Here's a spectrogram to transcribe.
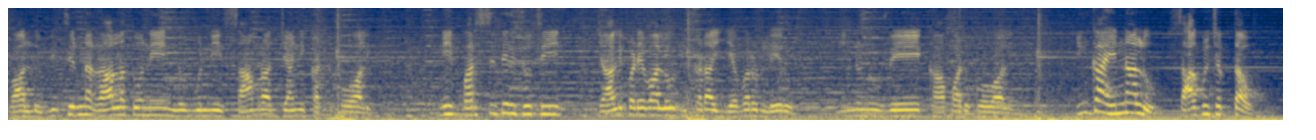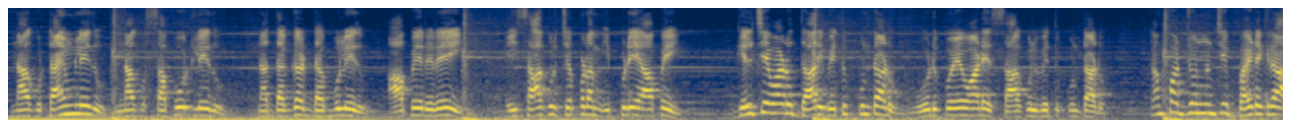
వాళ్ళు విసిరిన రాళ్ళతోనే నువ్వు నీ సామ్రాజ్యాన్ని కట్టుకోవాలి. నీ పరిస్థితిని చూసి జాలిపడే వాళ్ళు ఇక్కడ ఎవరు లేరు. నిన్ను నువ్వే కాపాడుకోవాలి. ఇంకా ఎన్నాళ్ళు? సాగులు చెప్తావు. నాకు టైం లేదు నాకు సపోర్ట్ లేదు నా దగ్గర డబ్బు లేదు ఆపేరు రే ఈ సాకులు చెప్పడం ఇప్పుడే ఆపేయి. గెలిచేవాడు దారి వెతుక్కుంటాడు ఓడిపోయేవాడే సాకులు వెతుక్కుంటాడు. కంఫర్ట్ జోన్ నుంచి బయటకి రా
